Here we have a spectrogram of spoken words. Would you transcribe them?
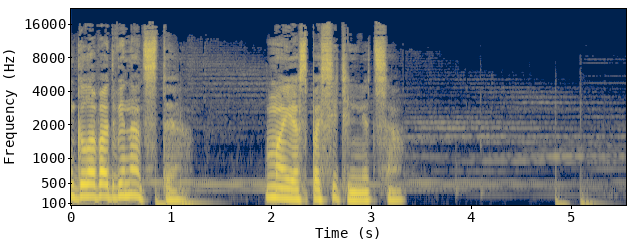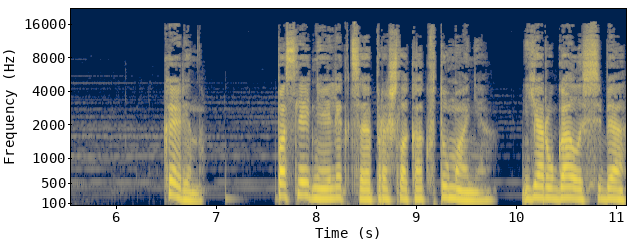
Глава 12. Моя спасительница. Кэрин. Последняя лекция прошла как в тумане. Я ругала себя,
